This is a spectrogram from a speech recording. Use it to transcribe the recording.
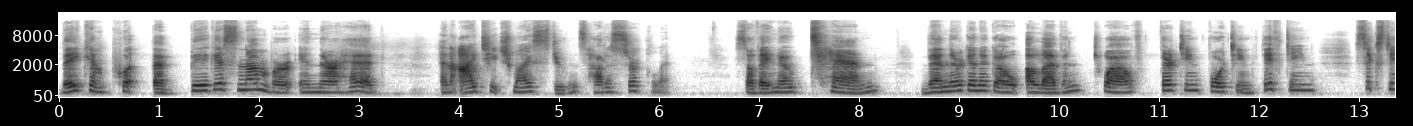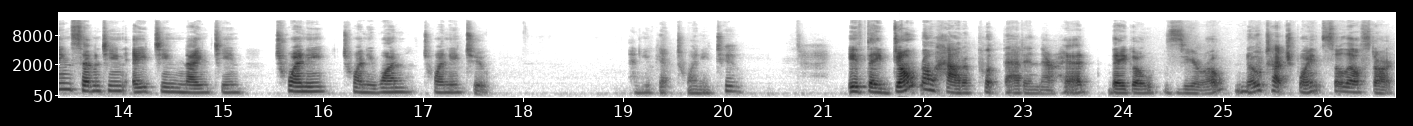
they can put the biggest number in their head, and I teach my students how to circle it. So they know 10, then they're going to go 11, 12, 13, 14, 15, 16, 17, 18, 19, 20, 21, 22. And you get 22. If they don't know how to put that in their head, they go zero, no touch points. So they'll start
